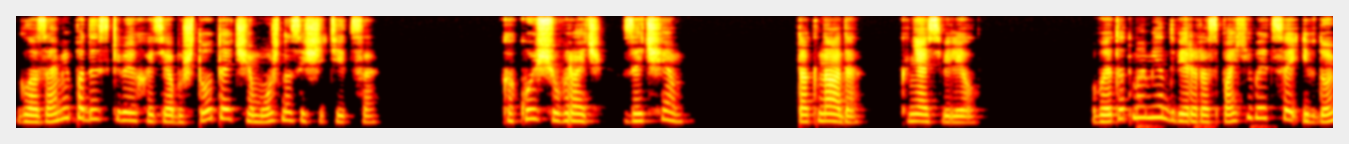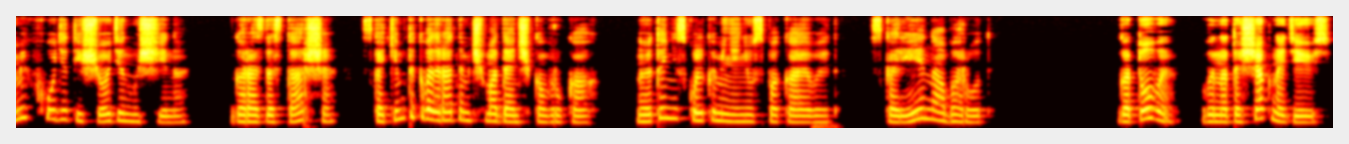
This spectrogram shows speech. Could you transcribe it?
глазами подыскивая хотя бы что-то, чем можно защититься. «Какой еще врач? Зачем?» «Так надо», – князь велел. В этот момент дверь распахивается, и в домик входит еще один мужчина. Гораздо старше, с каким-то квадратным чемоданчиком в руках но это нисколько меня не успокаивает. Скорее наоборот. «Готовы? Вы натощак, надеюсь?»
